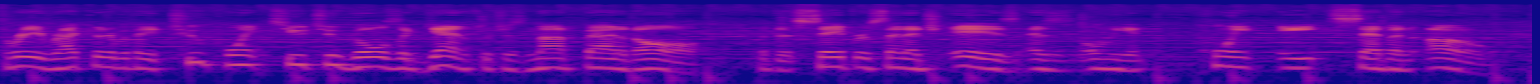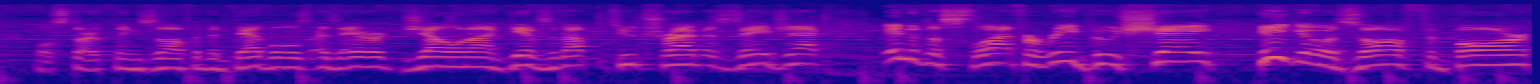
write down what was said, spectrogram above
3 record with a 2.22 goals against, which is not bad at all. But the save percentage is as only a .870. We'll start things off with the Devils as Eric Gelinas gives it up to Travis Zajac into the slot for Reid Boucher. He goes off the bar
